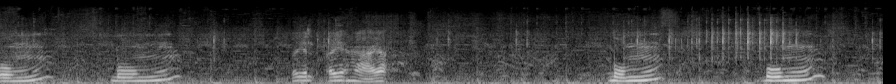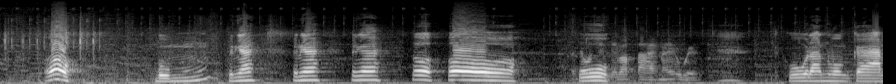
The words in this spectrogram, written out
บุ๋ม บุ๋มเอ้ยเอ้ยหายอะ บุ๋ม บุ๋ม โอ้บุ๋ม เป็นไง เป็นไง เป็นไง โอ้โอ้กูในบ้ตายไอ้เวน กูรันวงการ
